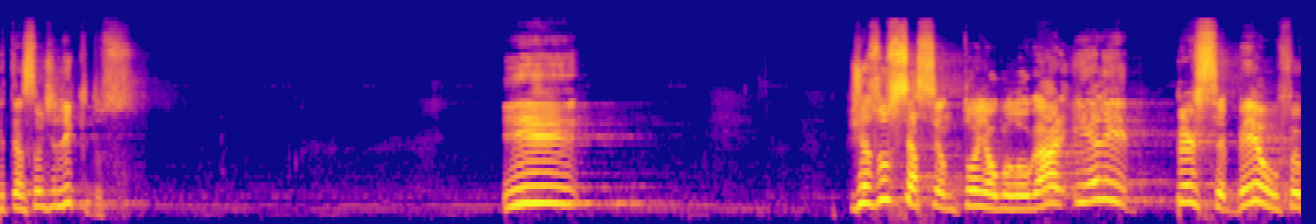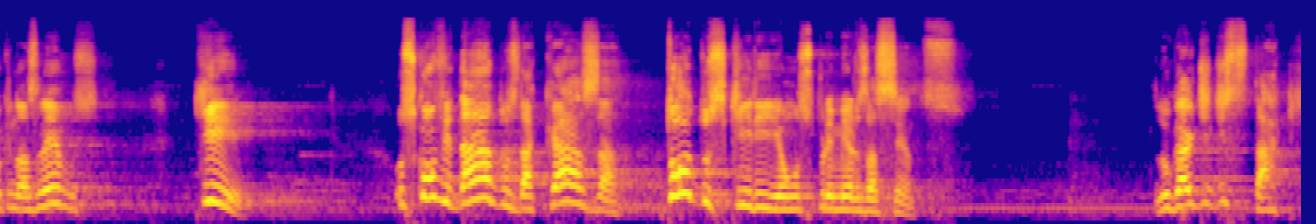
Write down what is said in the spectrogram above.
retenção de líquidos. E Jesus se assentou em algum lugar e ele percebeu, foi o que nós lemos, que os convidados da casa todos queriam os primeiros assentos. Lugar de destaque.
